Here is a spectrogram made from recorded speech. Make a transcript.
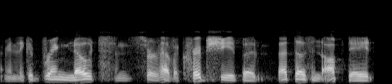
I mean, they could bring notes and sort of have a crib sheet, but that doesn't update.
